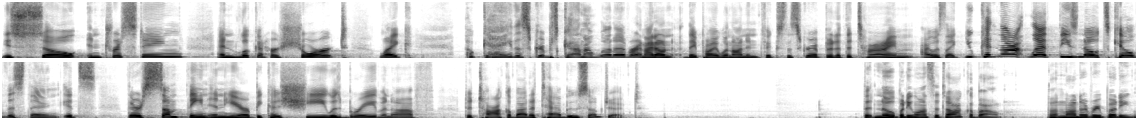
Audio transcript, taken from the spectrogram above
is so interesting. And look at her short. Like, okay, the script's kind of whatever. And I don't, they probably went on and fixed the script. But at the time, I was like, you cannot let these notes kill this thing. It's, there's something in here because she was brave enough to talk about a taboo subject that nobody wants to talk about. But not everybody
